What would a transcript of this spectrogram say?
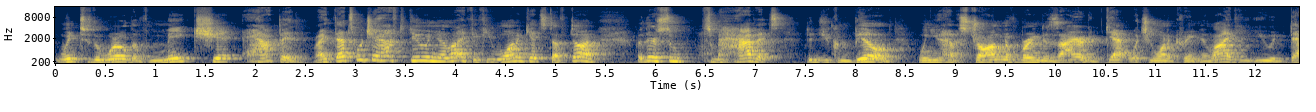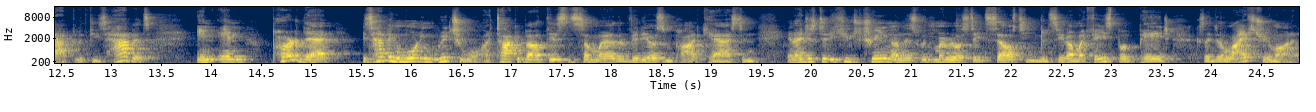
went to the world of make shit happen, right? That's what you have to do in your life if you want to get stuff done. But there's some some habits that you can build when you have a strong enough burning desire to get what you want to create in your life. You, you adapt with these habits, and and part of that is having a morning ritual. I talk about this in some of my other videos and podcasts, and, and I just did a huge training on this with my real estate sales team. You can see it on my Facebook page because I did a live stream on it.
